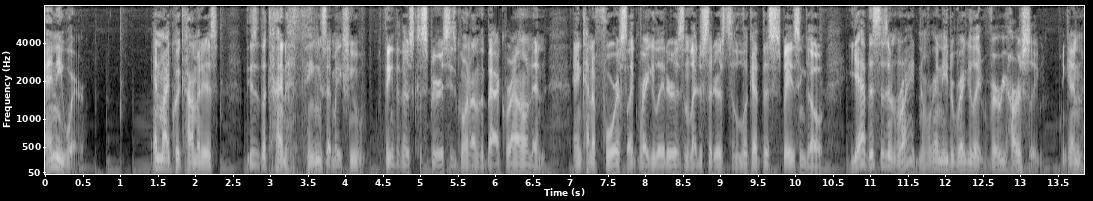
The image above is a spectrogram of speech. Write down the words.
anywhere. And my quick comment is these are the kind of things that makes you think that there's conspiracies going on in the background and and kind of force like regulators and legislators to look at this space and go, yeah, this isn't right, and we're going to need to regulate very harshly. Again,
